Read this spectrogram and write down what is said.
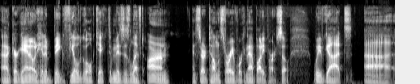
uh, Gargano had hit a big field goal kick to Miz's left arm and started telling the story of working that body part. So we've got uh,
